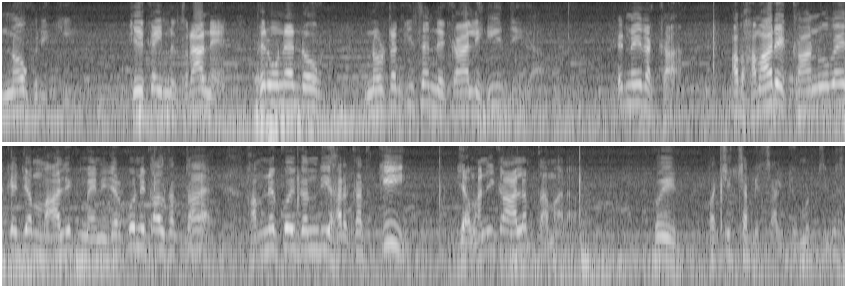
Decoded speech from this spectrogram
नौकरी की के कई मिश्रा ने। फिर उन्हें नो, नोटंकी से निकाल ही दिया, फिर नहीं रखा। अब हमारे कान हो गए कि जब मालिक मैनेजर को निकाल सकता है, हमने कोई गंदी हरकत की, जवानी का आलम था हमारा। कोई पच्चीस, छब्बीस साल की उम्र थी उस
